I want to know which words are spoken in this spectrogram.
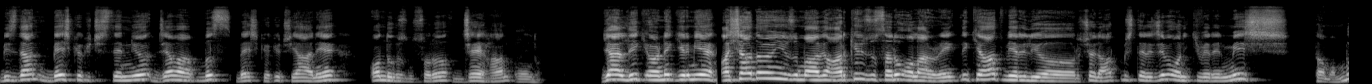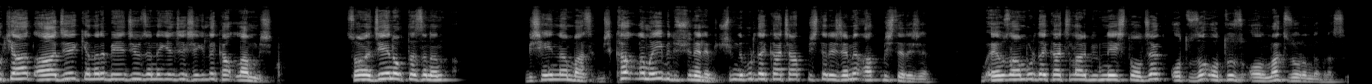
Bizden 5 kök 3 isteniyor. Cevabımız 5 kök 3 yani 19. soru Ceyhan oldu. Geldik örnek 20'ye. Aşağıda ön yüzü mavi arka yüzü sarı olan renkli kağıt veriliyor. Şöyle 60 derece ve 12 verilmiş. Tamam bu kağıt AC kenarı BC üzerine gelecek şekilde katlanmış. Sonra C noktasının bir şeyinden bahsetmiş. Katlamayı bir düşünelim. Şimdi burada kaç 60 derece mi? 60 derece. E o zaman burada açılar birbirine eşit olacak. 30'a 30 olmak zorunda burası.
